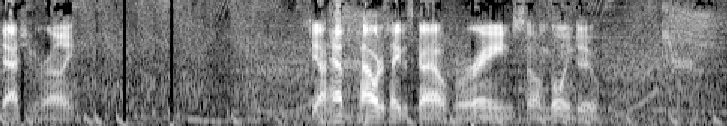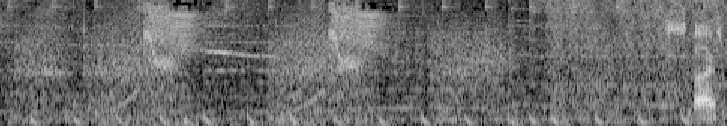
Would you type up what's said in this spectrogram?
dashing right. See, I have the power to take this guy out from range, so I'm going to. Fire some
